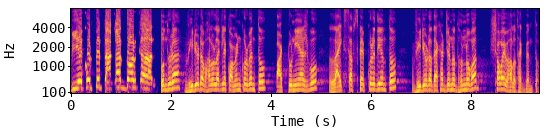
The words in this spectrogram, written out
বিয়ে করতে টাকার দরকার। বন্ধুরা, ভিডিওটা ভালো লাগলে কমেন্ট করবেন তো। পার্ট টু নিয়ে আসব। লাইক সাবস্ক্রাইব করে দিন তো। ভিডিওটা দেখার জন্য ধন্যবাদ। সবাই ভালো থাকবেন তো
